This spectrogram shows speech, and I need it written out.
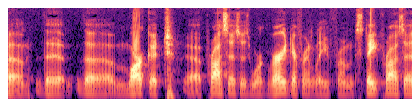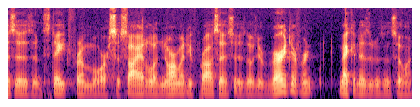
Um, the, the market uh, processes work very differently from state processes and state from more societal and normative processes. Those are very different mechanisms and so on.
